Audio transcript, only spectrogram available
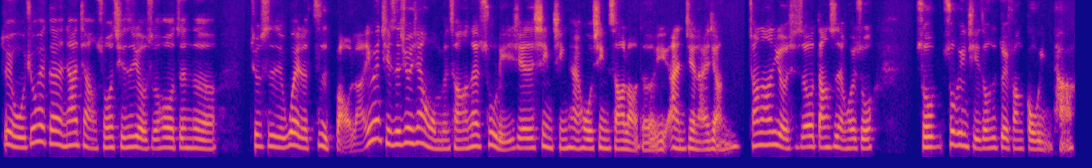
对我就会跟人家讲说，其实有时候真的就是为了自保啦。因为其实就像我们常常在处理一些性侵害或性骚扰的一案件来讲，常常有时候当事人会说说，说不定其实都是对方勾引他，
